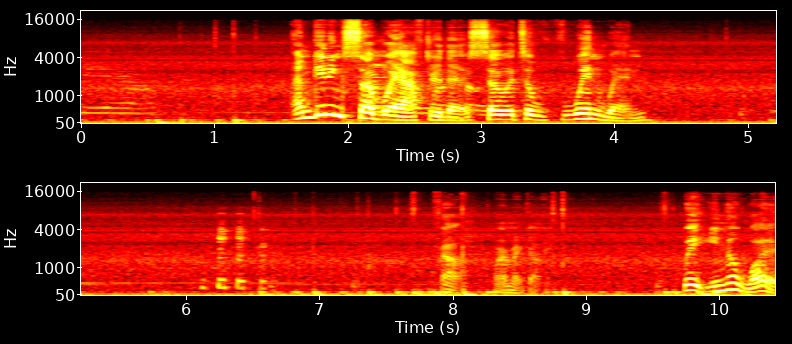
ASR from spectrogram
Yeah. I'm getting Subway after this, so it's a win win. Oh, where am I going? Wait, you know what?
